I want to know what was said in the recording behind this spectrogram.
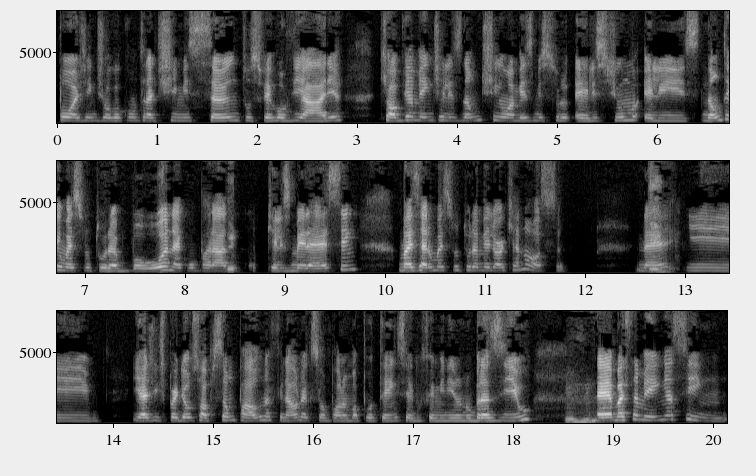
pô, a gente jogou contra time Santos, Ferroviária, que obviamente eles não tinham a mesma estrutura, eles tinham, eles não têm uma estrutura boa, né, comparado com o que eles merecem, mas era uma estrutura melhor que a nossa, né? Sim. E e a gente perdeu só pro São Paulo na final, né? Que São Paulo é uma potência do feminino no Brasil. Uhum. É, mas também, assim,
